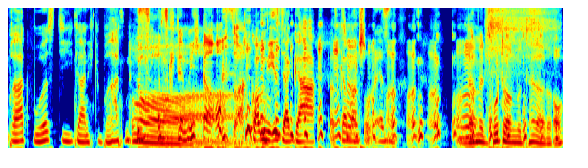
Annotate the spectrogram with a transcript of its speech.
Bratwurst, die gar nicht gebraten ist. Oh. Das kenne ich auch. So, ach komm, die ist ja gar. Das kann man schon essen. Und dann mit Butter und Nutella drauf.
